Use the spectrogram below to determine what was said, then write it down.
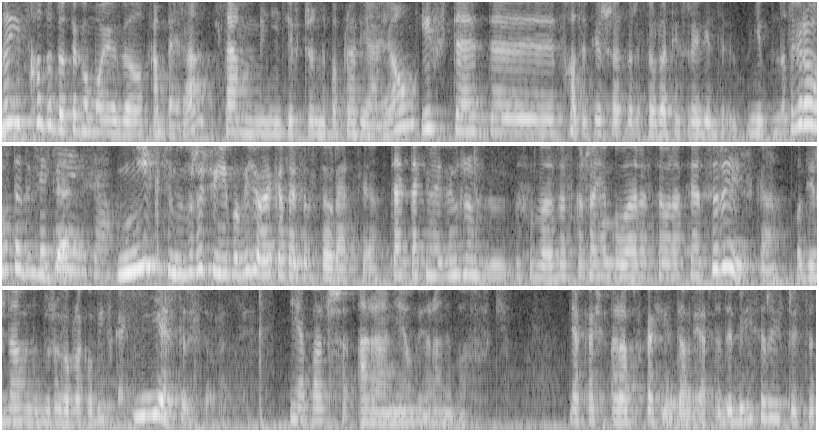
No i wchodzę do tego mojego kampera, tam mnie dziewczyny poprawiają i wtedy wchodzę pierwszy raz do restauracji, której więcej, nie, no dopiero wtedy widzę. Nikt mi w życiu nie powiedział, jaka to jest restauracja. Tak, takim największym chyba zaskoczeniem była restauracja syryjska. Podjeżdżamy do dużego blokowiska i jest restauracja. I ja patrzę, Aranie, ja mówię, rany boskie. Jakaś arabska historia, wtedy byli Syryjczycy.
